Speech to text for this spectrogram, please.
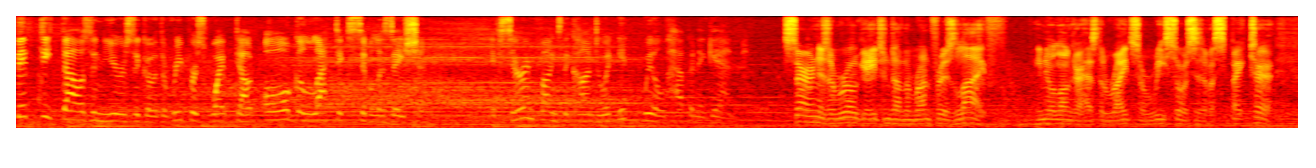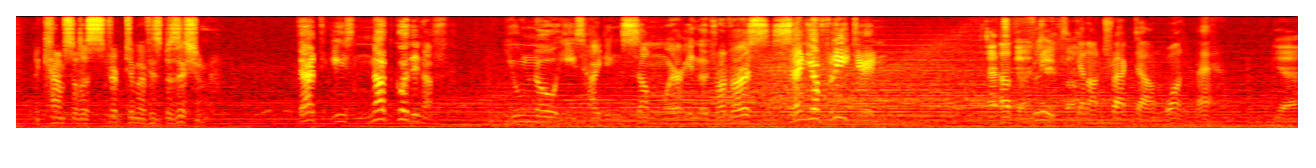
50,000 years ago, the Reapers wiped out all galactic civilization. If Saren finds the conduit, it will happen again. Saren is a rogue agent on the run for his life. He no longer has the rights or resources of a Spectre. The Council has stripped him of his position. That is not good enough. You know he's hiding somewhere in the Traverse. Send your fleet in! That's a going fleet too far. cannot track down one man. Yeah.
